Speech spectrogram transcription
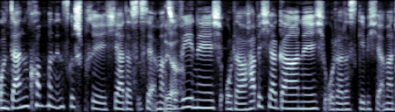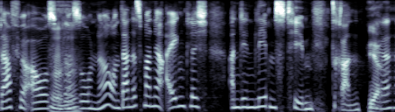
Und dann kommt man ins Gespräch. Ja, das ist ja immer Ja. zu wenig oder habe ich ja gar nicht oder das gebe ich ja immer dafür aus Mhm. oder so. Ne? Und dann ist man ja eigentlich an den Lebensthemen dran. Ja.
